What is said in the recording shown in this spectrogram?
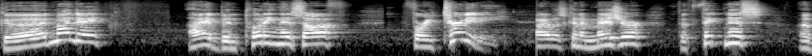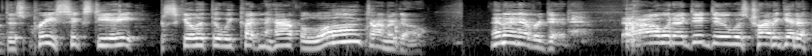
Good Monday. I have been putting this off for eternity. I was going to measure the thickness of this pre-68 skillet that we cut in half a long time ago. And I never did. Uh, what I did do was try to get a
